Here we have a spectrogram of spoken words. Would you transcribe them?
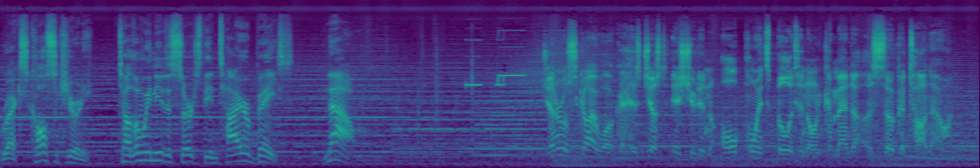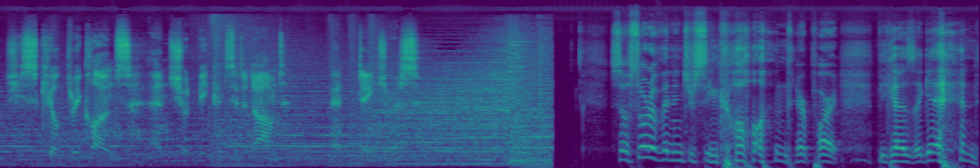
Rex, call security. Tell them we need to search the entire base. Now! General Skywalker has just issued an all points bulletin on Commander Ahsoka Tano. She's killed three clones and should be considered armed and dangerous. So sort of an interesting call on their part because again,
